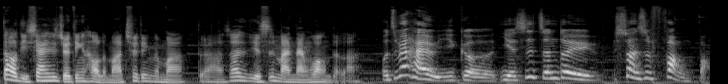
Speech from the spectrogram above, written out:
到底现在是决定好了吗？确定了吗？对啊，算也是蛮难忘的啦。我这边还有一个，也是针对算是放榜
